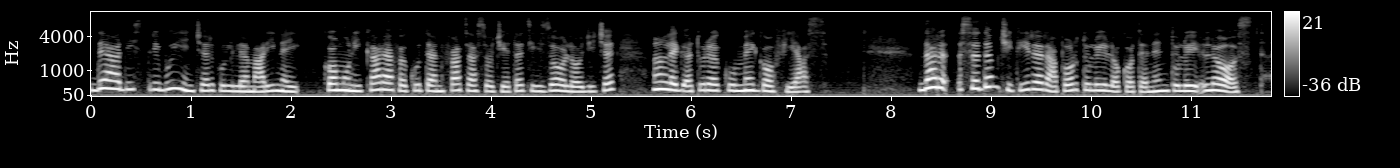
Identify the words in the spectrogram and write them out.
de a distribui în cercurile marinei comunicarea făcută în fața societății zoologice în legătură cu Megofias. Dar să dăm citire raportului locotenentului Lost.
